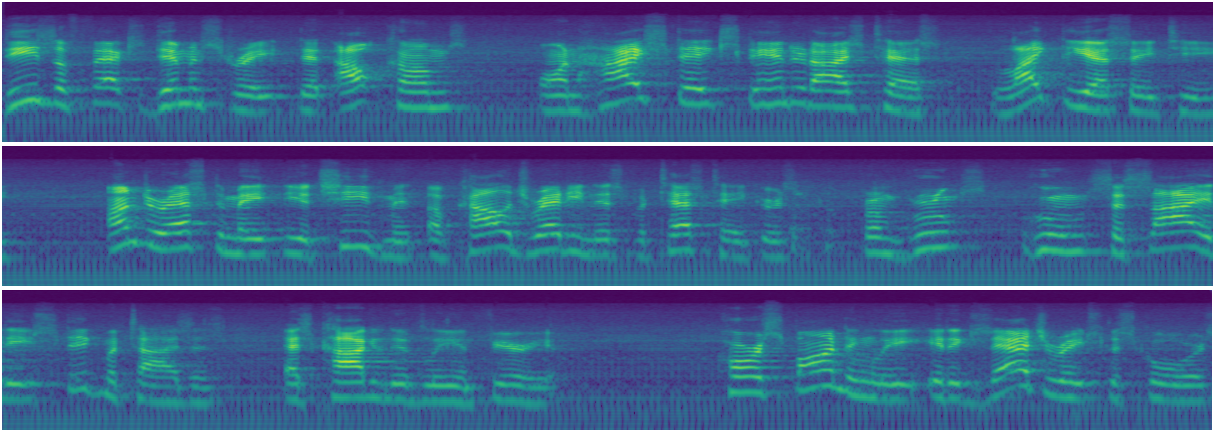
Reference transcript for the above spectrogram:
these effects demonstrate that outcomes on high stakes standardized tests like the SAT underestimate the achievement of college readiness for test takers from groups whom society stigmatizes as cognitively inferior. Correspondingly, it exaggerates the scores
